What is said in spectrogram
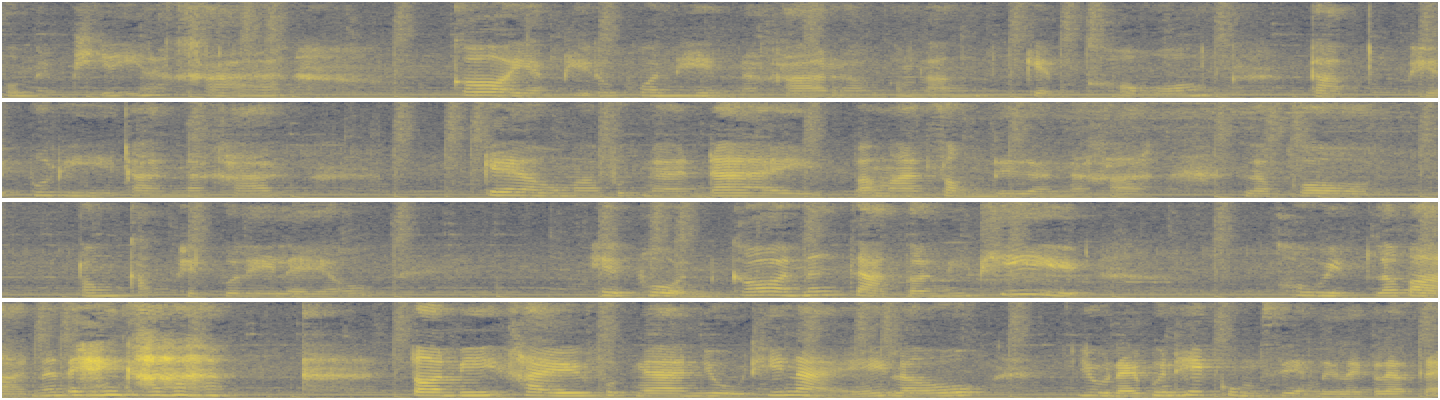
บนแบบพี่นะคะ ก็อย่างที่ทุกคนเห็นนะคะ เรากำลังเก็บของกับเพชรบุรีกันนะคะ แก้วมาฝึกงานได้ประมาณ 2 เดือนนะคะ แล้วก็ต้องกลับเพชรบุรีแล้ว เหตุผลก็เนื่องจากตอนนี้ที่โควิดระบาดนั่นเองค่ะ ตอนนี้ใครฝึกงานอยู่ที่ไหนแล้ว อยู่ในพื้นที่กลุ่มเสี่ยงหรืออะไรก็แล้ว แต่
